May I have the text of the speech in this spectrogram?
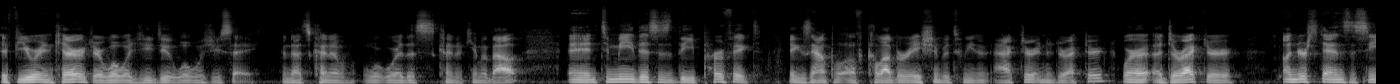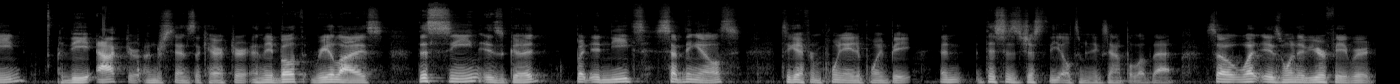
If you were in character, what would you do? What would you say? And that's kind of where this kind of came about. And to me, this is the perfect example of collaboration between an actor and a director, where a director understands the scene, the actor understands the character, and they both realize this scene is good, but it needs something else to get from point A to point B. And this is just the ultimate example of that. So, what is one of your favorite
